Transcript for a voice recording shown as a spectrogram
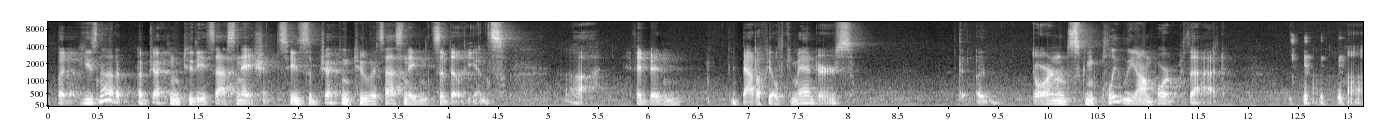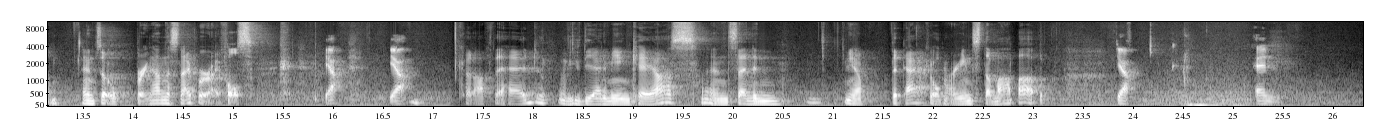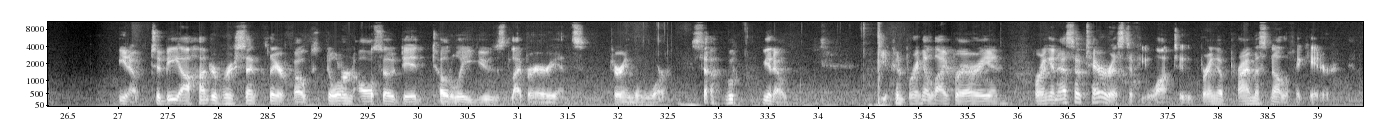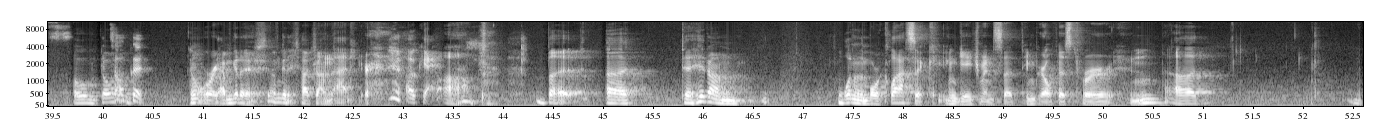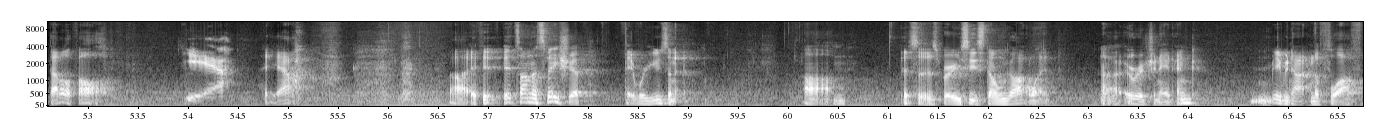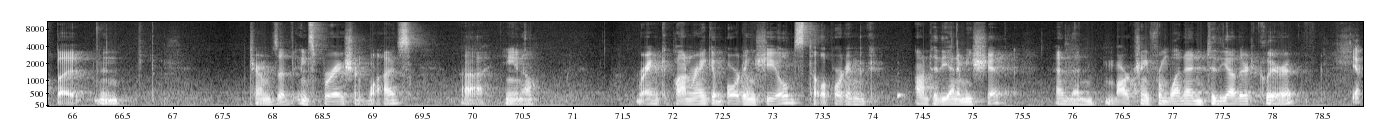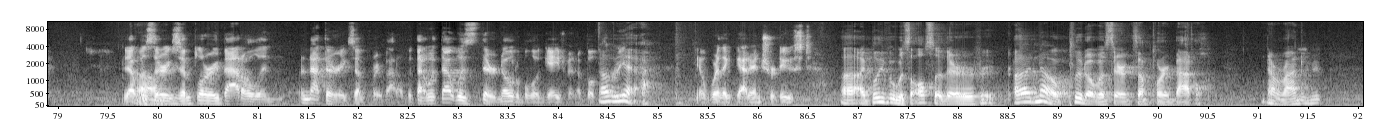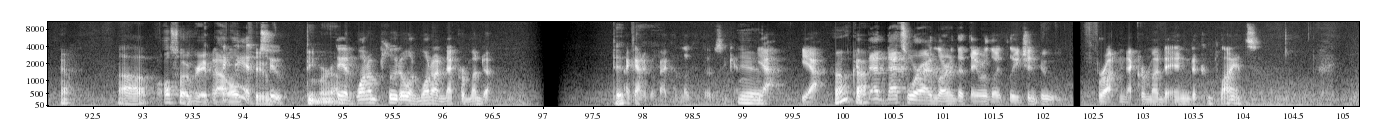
But he's not objecting to the assassinations. He's objecting to assassinating civilians. Uh, if it had been battlefield commanders, uh, Dorn's completely on board with that. um, and so bring on the sniper rifles. yeah, yeah. Cut off the head, leave the enemy in chaos, and send in, you know, the tactical marines to mop up. Yeah. And you know, to be hundred percent clear, folks, Dorn also did totally use librarians during the war. So, you know, you can bring a librarian, bring an esoterist if you want to, bring a primus nullificator. It's, Oh, don't it's all good. Don't worry, I'm gonna I'm gonna touch on that here. Okay. Um, but uh, to hit on one of the more classic engagements that the Imperial Fist were in, uh, Battle of Phall. yeah. Yeah. Uh, if it, it's on a spaceship, they were using it. Um, this is where you see Stone Gauntlet uh, originating. Maybe not in the fluff, but in terms of inspiration wise, uh, you know, rank upon rank of boarding shields, teleporting onto the enemy ship, and then marching from one end to the other to clear it. Yep. That was their Um, exemplary battle in not their exemplary battle, but that was that was their notable engagement of book Oh, three. yeah. You know, where they got introduced. Uh, I believe it was also their. Uh, no, Pluto was their exemplary battle. Never mind. Yeah. Uh, also a great Mm-hmm. I think battle they had to two. theme around. They had one on Pluto and one on Necromunda. Did- I gotta go back and look at those again. Yeah. Yeah, yeah. Okay. That, that's where I learned that they were the Legion who brought Necromunda into compliance.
